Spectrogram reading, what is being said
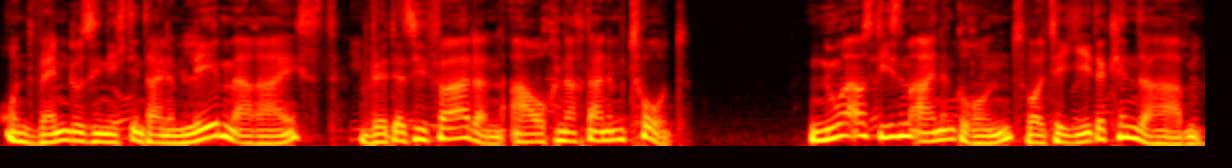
Und wenn du sie nicht in deinem Leben erreichst, wird er sie fördern, auch nach deinem Tod. Nur aus diesem einen Grund wollte jeder Kinder haben.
